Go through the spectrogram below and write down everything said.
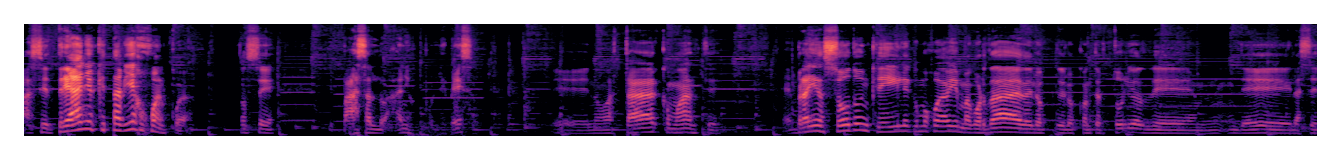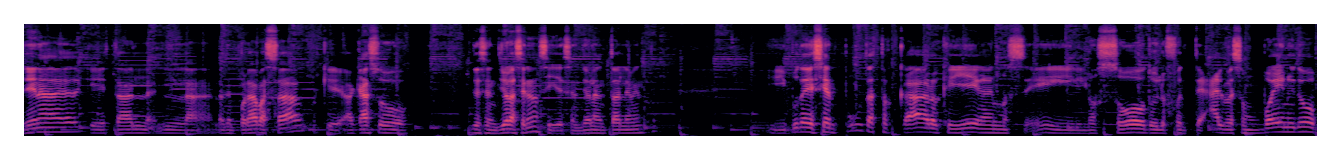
hace 3 años que está viejo Juan Cueva. Entonces, pasan los años, pues le pesan. Eh, no va a estar como antes. Eh, Brian Soto, increíble cómo juega bien. Me acordaba de los, de los contertulios de, de La Serena que estaban la temporada pasada. Porque acaso descendió La Serena, sí, descendió lamentablemente. Y puta decían, puta, estos cabros que llegan, no sé, y los Soto y los Fuente Alba son buenos y todo,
